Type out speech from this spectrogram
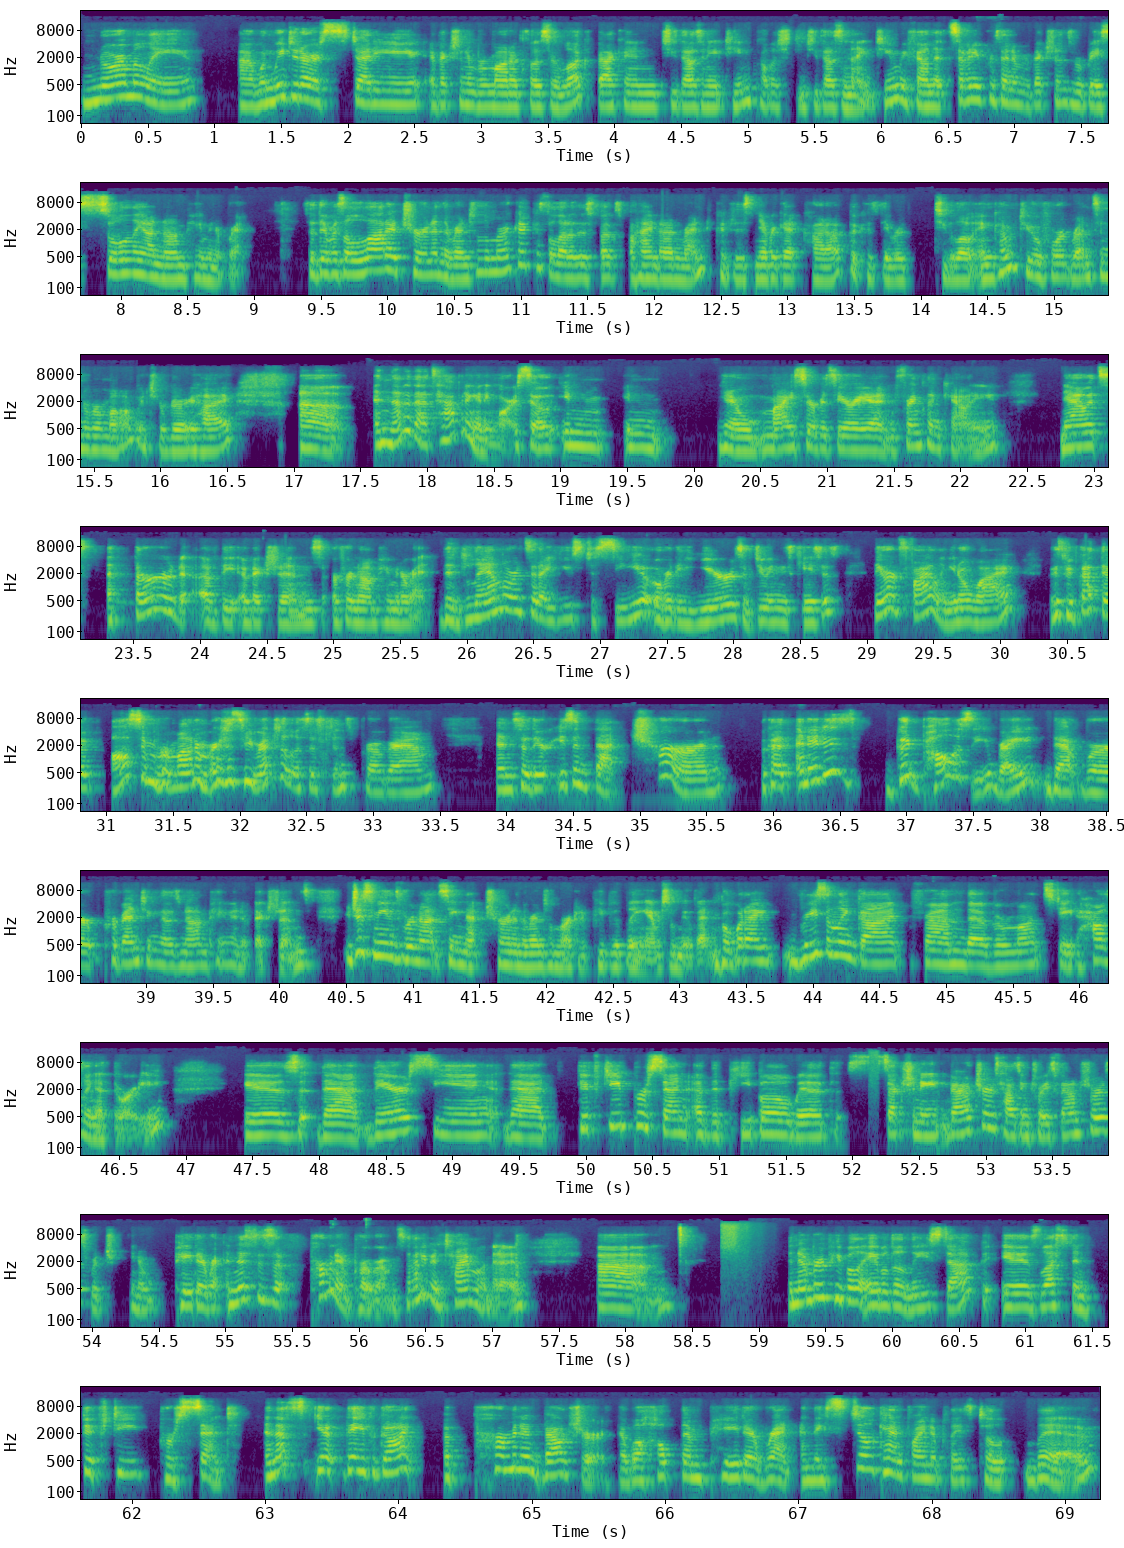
Normally uh, when we did our study eviction in vermont a closer look back in 2018 published in 2019 we found that 70% of evictions were based solely on non-payment of rent so there was a lot of churn in the rental market because a lot of those folks behind on rent could just never get caught up because they were too low income to afford rents in Vermont, which are very high. Uh, and none of that's happening anymore. So in in you know my service area in Franklin County, now it's a third of the evictions are for non-payment of rent. The landlords that I used to see over the years of doing these cases, they aren't filing. You know why? Because we've got the awesome Vermont Emergency Rental Assistance Program. And so there isn't that churn because, and it is good policy, right? That we're preventing those non-payment evictions. It just means we're not seeing that churn in the rental market of people being able to move in. But what I recently got from the Vermont State Housing Authority is that they're seeing that 50% of the people with Section 8 vouchers, housing choice vouchers, which you know pay their rent, and this is a permanent program, it's not even time limited. Um, the number of people able to lease up is less than 50%. And that's, you know, they've got a permanent voucher that will help them pay their rent and they still can't find a place to live.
